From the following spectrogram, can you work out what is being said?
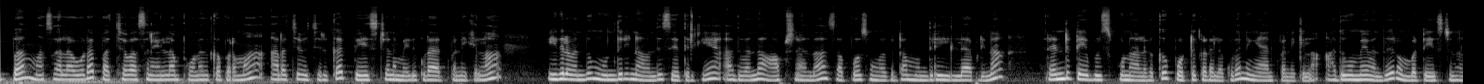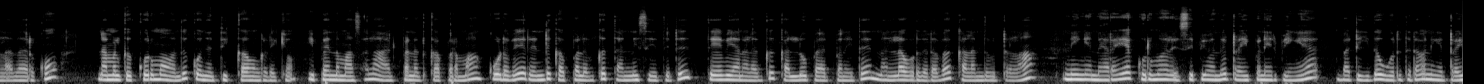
இப்போ மசாலாவோட பச்சை வாசனை எல்லாம் போனதுக்கப்புறமா அரைச்சி வச்சுருக்க பேஸ்ட்டை நம்ம இது கூட ஆட் பண்ணிக்கலாம். இதில் வந்து முந்திரி நான் வந்து சேர்த்துருக்கேன். அது வந்து ஆப்ஷனல் தான். சப்போஸ் உங்கள்கிட்ட முந்திரி இல்லை அப்படின்னா ரெண்டு டேபிள் ஸ்பூன் அளவுக்கு பொட்டுக்கடலை கூட நீங்கள் ஆட் பண்ணிக்கலாம். அதுவுமே வந்து ரொம்ப டேஸ்ட்டு நல்லா தான் இருக்கும். நம்மளுக்கு குருமா வந்து கொஞ்சம் திக்காகவும் கிடைக்கும். இப்போ இந்த மசாலா ஆட் பண்ணதுக்கப்புறமா கூடவே ரெண்டு கப் அளவுக்கு தண்ணி சேர்த்துட்டு தேவையான அளவுக்கு கல்லுப்பு ஆட் பண்ணிவிட்டு நல்லா ஒரு தடவை கலந்து விட்டுறலாம். நீங்கள் நிறைய குருமா ரெசிபி வந்து ட்ரை பண்ணியிருப்பீங்க பட் இதை ஒரு தடவை நீங்கள் ட்ரை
